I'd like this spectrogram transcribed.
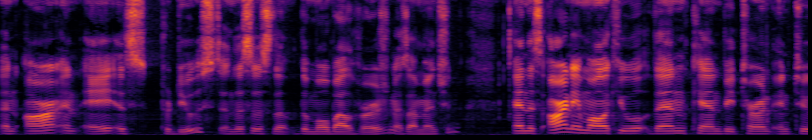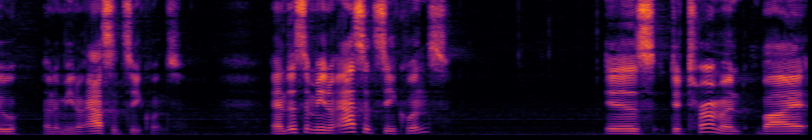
an RNA is produced, and this is the, the mobile version as I mentioned. And this RNA molecule then can be turned into an amino acid sequence. And this amino acid sequence is determined by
